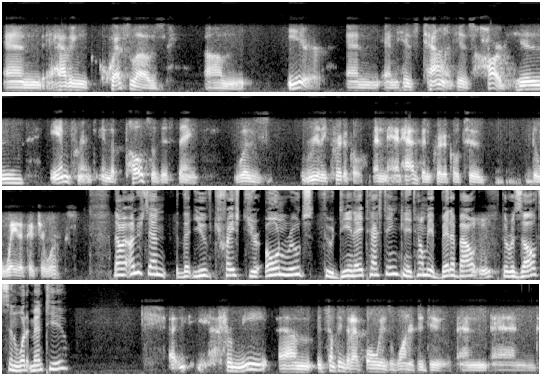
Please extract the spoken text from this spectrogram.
And having Questlove's um, ear and, and his talent, his heart, his imprint in the pulse of this thing was really critical and, and has been critical to the way the picture works. Now, I understand that you've traced your own roots through DNA testing. Can you tell me a bit about mm-hmm. the results and what it meant to you? Uh, for me, um, it's something that I've always wanted to do, and and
